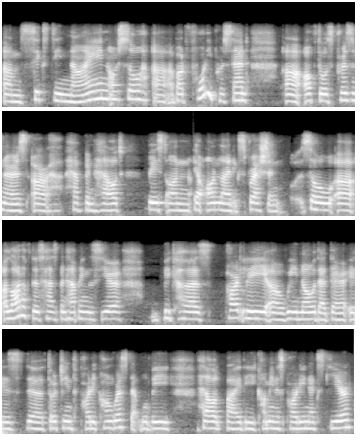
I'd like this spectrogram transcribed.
um, 69 or so, uh, about 40% uh, of those prisoners are have been held based on their online expression. So uh, a lot of this has been happening this year because partly uh, we know that there is the 13th Party Congress that will be held by the Communist Party next year.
